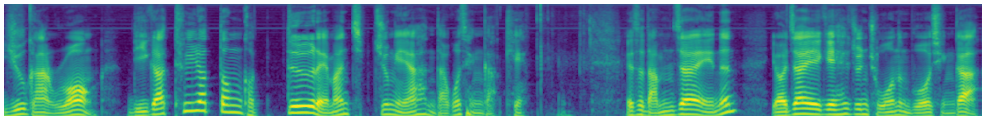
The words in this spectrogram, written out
You got wrong. 네가 틀렸던 것 들에만 집중해야 한다고 생각해. 그래서 남자애는 여자에게 해준 조언은 무엇인가?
